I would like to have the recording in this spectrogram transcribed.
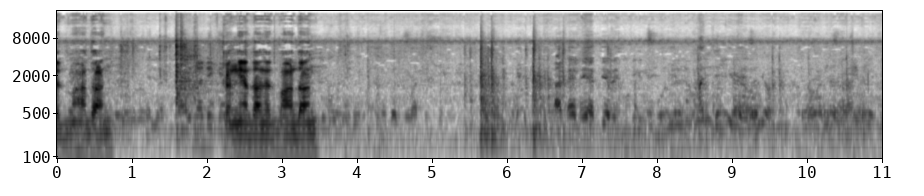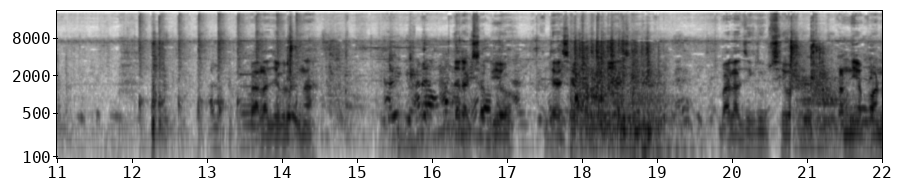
જ મહાદાન કન્યાદાન મહાદાન. બાલાજી ગ્રુપના દરેક સભ્યો અત્યારે બાલાજી ગ્રુપ સિવાય અન્ય પણ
